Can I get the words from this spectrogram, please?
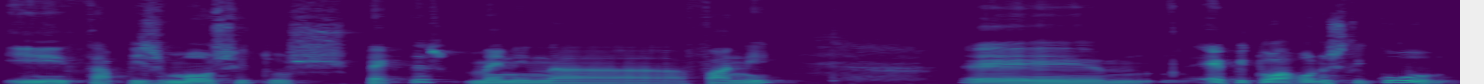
ή θα πεισμώσει τους παίκτες, μένει να φανεί. Ε, επί του αγωνιστικού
